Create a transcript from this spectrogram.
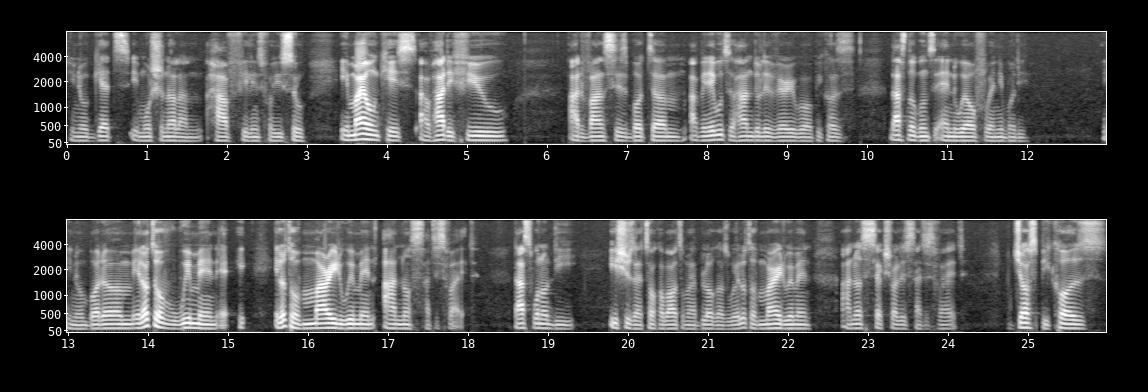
you know, get emotional and have feelings for you. So, in my own case, I've had a few advances, but um, I've been able to handle it very well because that's not going to end well for anybody, you know. But um, a lot of women, a, a lot of married women are not satisfied. That's one of the issues I talk about on my blog as well. A lot of married women are not sexually satisfied just because,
